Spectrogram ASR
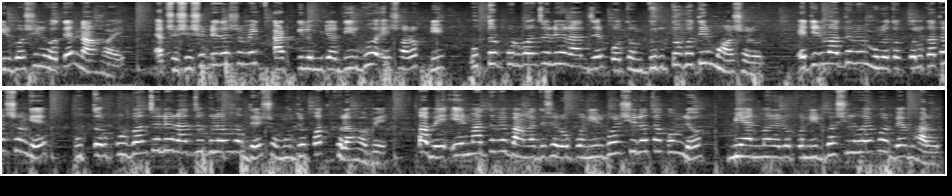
নির্ভরশীল হতে না হয়। একশো ছেষট্টি দশমিক আট কিলোমিটার দীর্ঘ এই সড়কটি উত্তর পূর্বাঞ্চলীয় রাজ্যের প্রথম দ্রুতগতির মহাসড়ক। এটির মাধ্যমে মূলত কলকাতার সঙ্গে উত্তর পূর্বাঞ্চলীয় রাজ্যগুলোর মধ্যে সমুদ্রপথ খোলা হবে। তবে এর মাধ্যমে বাংলাদেশের ওপর নির্ভরশীলতা কমলেও মিয়ানমারের ওপর নির্ভরশীল হয়ে পড়বে ভারত।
